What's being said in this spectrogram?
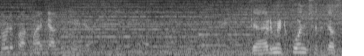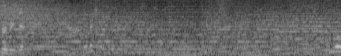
थोडीफार माहिती अजून ते ॲडमिट कोण शेत असणार विचार थांबू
